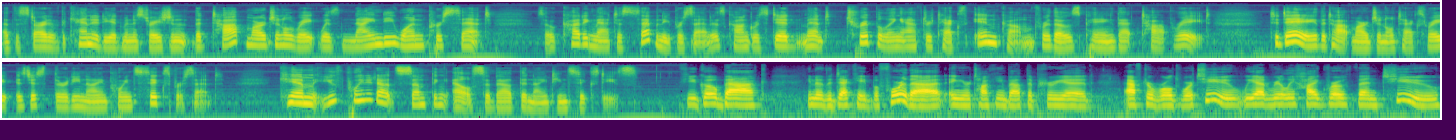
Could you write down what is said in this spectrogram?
At the start of the Kennedy administration, the top marginal rate was 91%. So cutting that to 70%, as Congress did, meant tripling after tax income for those paying that top rate. Today, the top marginal tax rate is just 39.6%. Kim, you've pointed out something else about the 1960s. If you go back, you know, the decade before that, and you're talking about the period after World War II, we had really high growth then too.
